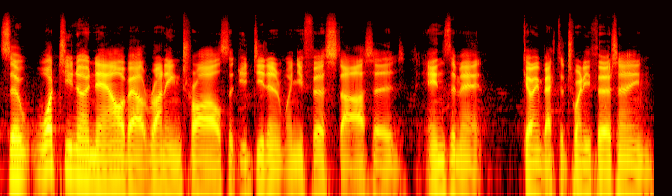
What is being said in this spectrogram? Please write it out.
So, what do you know now about running trials that you didn't when you first started Enzamet going back to 2013?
